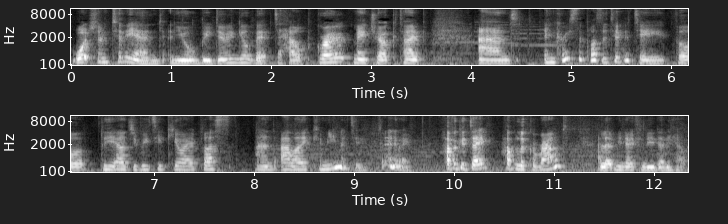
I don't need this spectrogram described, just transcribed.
watch them to the end, and you'll be doing your bit to help grow Matriarchetype and increase the positivity for the LGBTQI plus and ally community. So anyway, have a good day, have a look around, and let me know if you need any help.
